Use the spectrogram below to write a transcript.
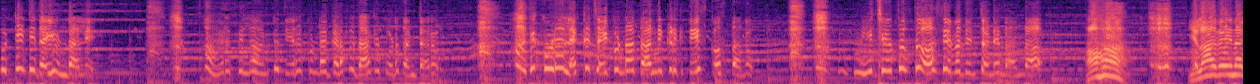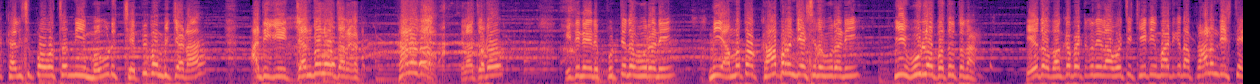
పుట్టింటిదై ఉండాలి. ఆడపిల్ల అంటూ తీరకుండా గడప దాటకూడదంటారు. అది కూడా లెక్క చేయకుండా దాన్ని ఇక్కడికి తీసుకొస్తాను. మీ చేతులతో ఆశీర్వదించండి నాన్న. ఆహా ఎలాగైనా కలిసిపోవచ్చని నీ మొగుడు చెప్పి పంపించాడా? అది ఈ జన్మలో జరగదు. కలదు ఇలా చూడు. ఇది నేను పుట్టిన ఊరని మీ అమ్మతో కాపురం చేసిన ఊరని ఈ ఊళ్ళో బతుకుతున్నాను. ఏదో వంక పెట్టుకుని ఇలా వచ్చి చీటీ మాటికి నా ప్రాణం తీస్తే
